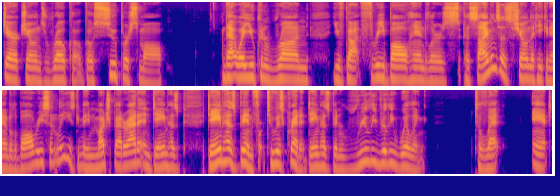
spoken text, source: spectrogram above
Derrick Jones, Rocco. Go super small. That way you can run You've got three ball handlers because Simons has shown that he can handle the ball recently. He's been much better at it, and Dame has Dame has been, for, to his credit, Dame has been really, really willing to let Ant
